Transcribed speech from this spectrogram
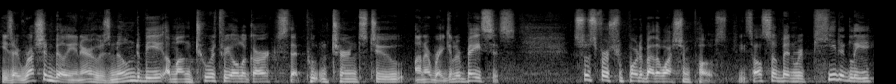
He's a Russian billionaire who's known to be among two or three oligarchs that Putin turns to on a regular basis. This was first reported by the Washington Post. He's also been repeatedly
